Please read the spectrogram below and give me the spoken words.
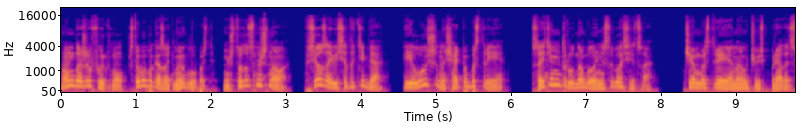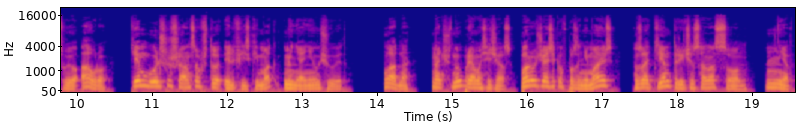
Он даже фыркнул, чтобы показать мою глупость. И что тут смешного? Все зависит от тебя, и лучше начать побыстрее. С этим трудно было не согласиться. Чем быстрее я научусь прятать свою ауру, тем больше шансов, что эльфийский маг меня не учует. Ладно, начну прямо сейчас. Пару часиков позанимаюсь, затем три часа на сон. Нет,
